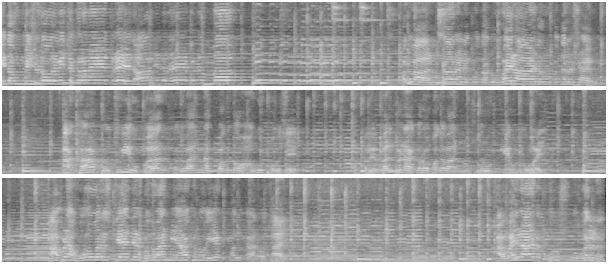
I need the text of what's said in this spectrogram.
ઇદમ વિષ્ણુર્વિચક્રમે ત્રેધા નિદધે પદમ ભગવાન નારાયણે પોતાનું વૈરાટ રૂપ દર્શાવ્યું. આખા પૃથ્વી ઉપર ભગવાનના પગનો અંગૂઠો છે. હવે કલ્પના કરો ભગવાનનું સ્વરૂપ કેવડું હોય. આપણા હો વર્ષ થયા ત્યારે ભગવાનની આંખનો એક પલકારો થાય. આ વૈરાટ પુરુષનું વર્ણન.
